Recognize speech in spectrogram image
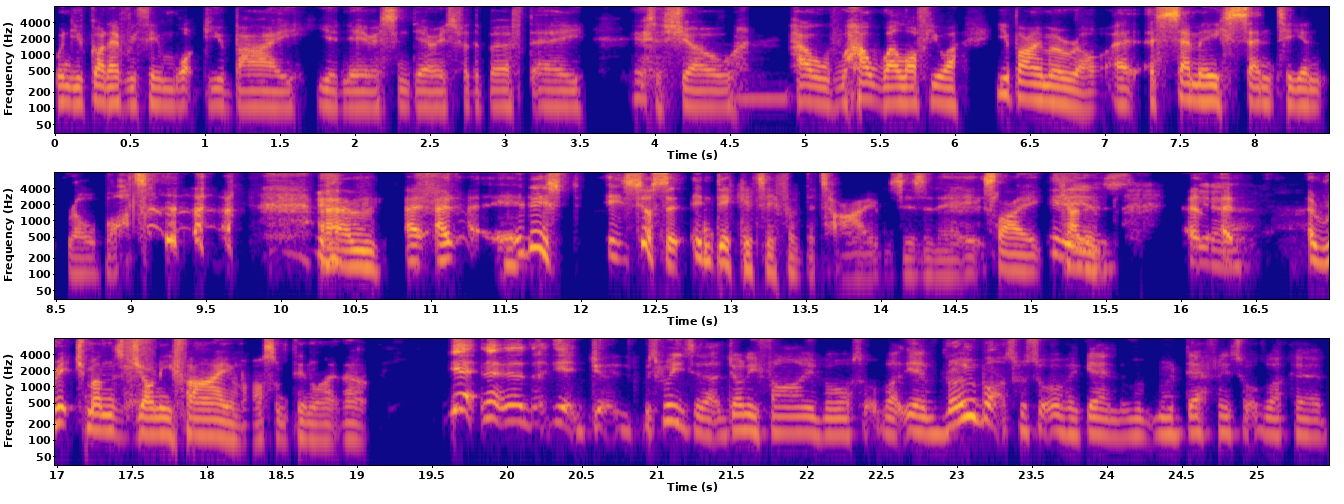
When you've got everything, what do you buy your nearest and dearest for the birthday to show how how well off you are? You buy him a ro- a, a semi sentient robot. um, I, I, it is. It's just indicative of the times, isn't it? It's like it kind is. of a, yeah. a, a rich man's Johnny Five or something like that. Yeah, no, no, no, yeah, Jo- it's weird to that Johnny Five or sort of like yeah, robots were sort of again were- definitely sort of like a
